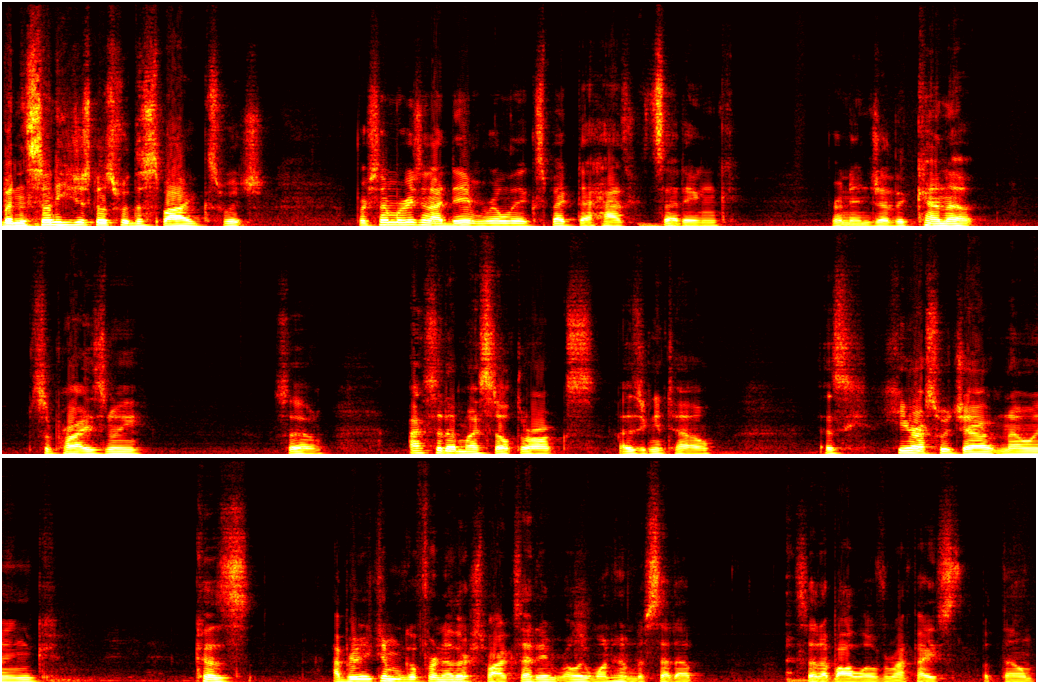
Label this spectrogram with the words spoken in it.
But instead he just goes for the spikes, which for some reason I didn't really expect a hazard setting Greninja. That kind of surprised me. So I set up my Stealth Rocks, as you can tell. As here I switch out knowing... Because I predicted him to go for another spot because I didn't really want him to set up set up all over my face with them.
